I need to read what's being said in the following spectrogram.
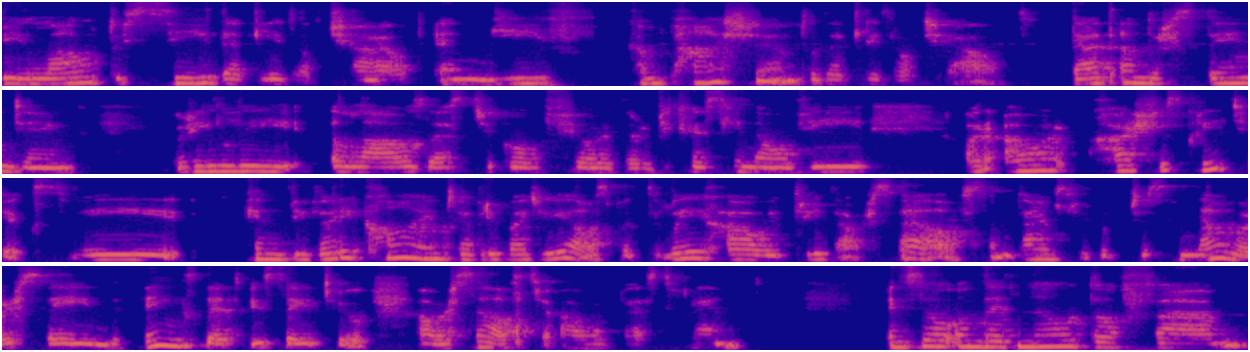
we allow to see that little child and give compassion to that little child. That understanding really allows us to go further because you know we are our harshest critics. We can be very kind to everybody else but the way how we treat ourselves sometimes we would just never say the things that we say to ourselves to our best friend. And so on that note of um,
